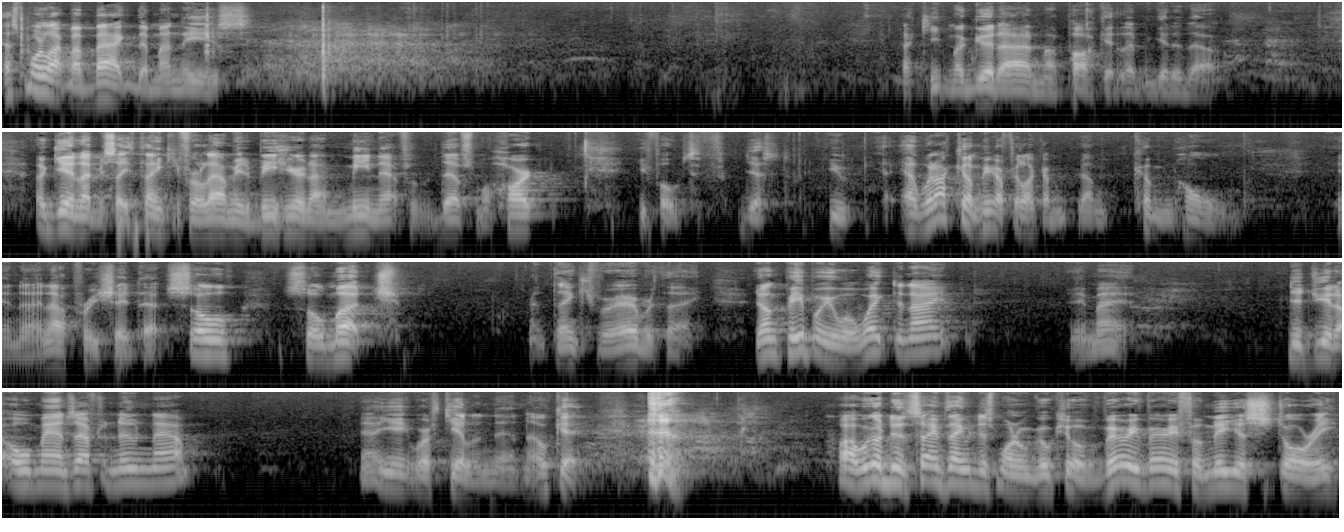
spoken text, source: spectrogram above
That's more like my back than my knees. I keep my good eye in my pocket. Let me get it out. Again, let me say thank you for allowing me to be here, and I mean that from the depths of my heart. You folks just, you, when I come here, I feel like I'm, I'm coming home, and, uh, and I appreciate that so, so much. And thank you for everything. Young people, you awake tonight? Amen. Did you get an old man's afternoon nap? Yeah, you ain't worth killing then. Okay. All right, we're going to do the same thing this morning. We're going to go to a very, very familiar story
